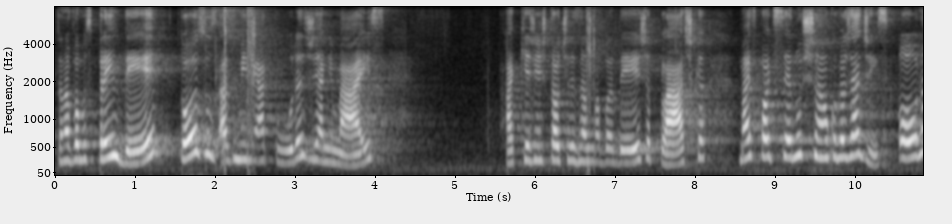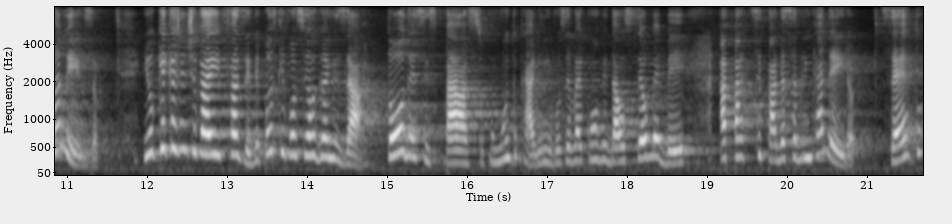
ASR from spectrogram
Então, nós vamos prender todas as miniaturas de animais. Aqui a gente está utilizando uma bandeja plástica mas pode ser no chão, como eu já disse, ou na mesa. E o que, que a gente vai fazer? Depois que você organizar todo esse espaço com muito carinho, você vai convidar o seu bebê a participar dessa brincadeira, certo?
